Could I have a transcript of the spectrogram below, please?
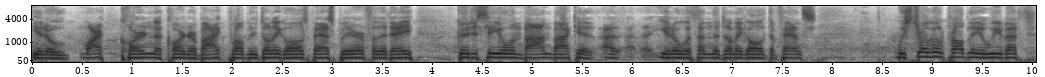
you know Mark Curran, the cornerback, probably Donegal's best player for the day. Good to see Eoghan Bán back, at, at, you know, within the Donegal defence. We struggled probably a wee bit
